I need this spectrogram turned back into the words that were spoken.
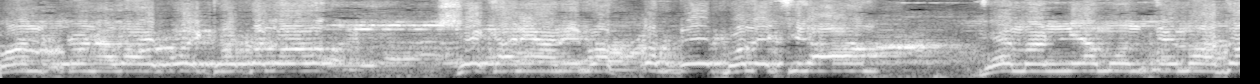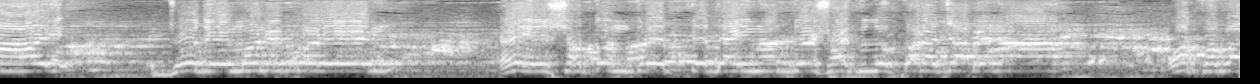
মন্ত্রণালয় বৈঠক হলো। সেখানে আমি বক্তব্যে বলেছিলাম যে মাননীয় মন্ত্রী মহোদয়, যদি মনে করেন এই স্বতন্ত্র ইত্যাদি মাদ্রাসাগুলো করা যাবে না, অথবা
